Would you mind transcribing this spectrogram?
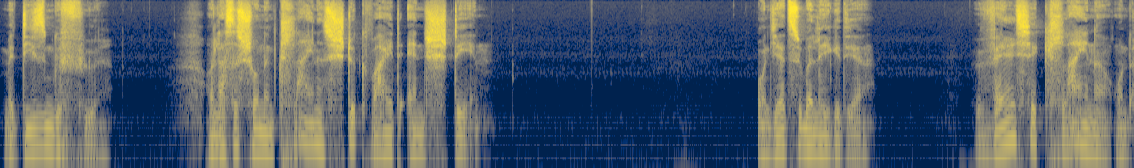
mit diesem Gefühl und lass es schon ein kleines Stück weit entstehen. Und jetzt überlege dir, welche kleine und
